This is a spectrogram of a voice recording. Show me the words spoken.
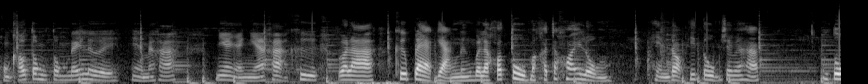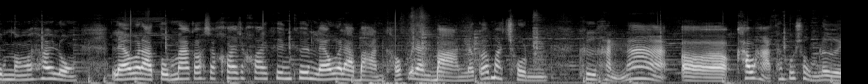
ของเขาตรงๆได้เลยเห็นไหมคะเนี่ยอย่างเงี้ยค่ะ คือเวลาคือแปลกอย่างหนึ่งเวลาเขาตูมอะเขาจะห้อยลง เห็นดอกที่ตูมใช่ไหมคะตูมน้อยห้อยลง แล้วเวลาตูมมากก็จะค่อยจะค่อยขึ้นขึ้น แล้วเวลาบานเขาก็ดันบานแล้วก็มาชน คือหันหน้าเเข้าหาท่านผู้ชมเลย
